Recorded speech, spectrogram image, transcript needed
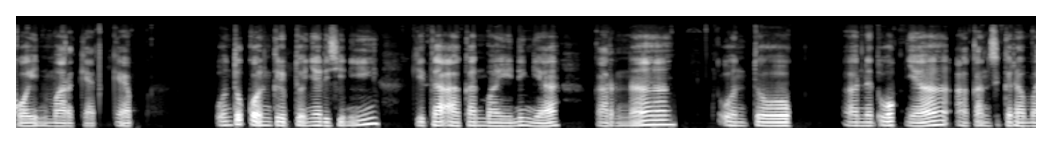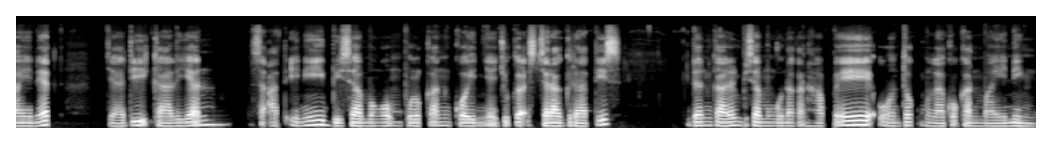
CoinMarketCap. Untuk koin kriptonya di sini kita akan mining ya, karena untuk uh, networknya akan segera mainnet. Jadi kalian saat ini bisa mengumpulkan koinnya juga secara gratis dan kalian bisa menggunakan HP untuk melakukan mining.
